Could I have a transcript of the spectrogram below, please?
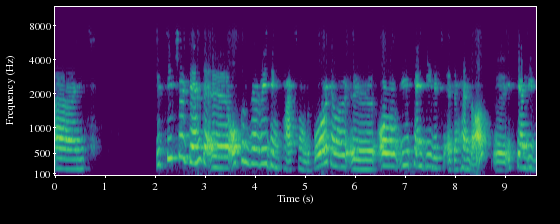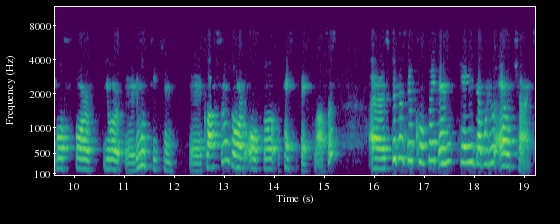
And the teacher then uh, opens the reading text on the board or, uh, or you can give it as a handout. Uh, it can be both for your uh, remote teaching uh, classrooms or also face-to-face -face classes. Uh, students will complete an KWL chart.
